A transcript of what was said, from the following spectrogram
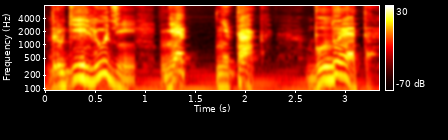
другие люди, нет, не так. Буду это.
